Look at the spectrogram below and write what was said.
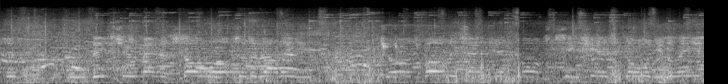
Ashton. These two men are stalwarts of the rally. George Bowley's engine 46 years ago, would you believe?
